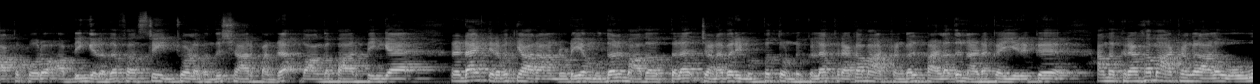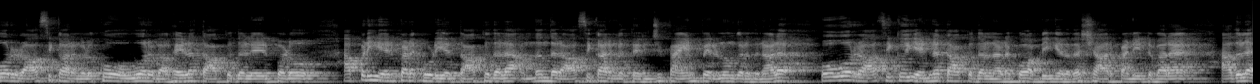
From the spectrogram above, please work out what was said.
பார்க்க போகிறோம் அப்படிங்கிறத ஃபஸ்ட்டு இன்ட்ரோவில் வந்து ஷேர் பண்ணுறேன் வாங்க பார்ப்பீங்க. ரெண்டாயிரத்தி இருபத்தி ஆறு ஆண்டுடைய முதல் மாதத்தில் ஜனவரி முப்பத்தொன்றுக்குள்ள கிரக மாற்றங்கள் பலது நடக்க இருக்கு. அந்த கிரக மாற்றங்களால் ஒவ்வொரு ராசிக்காரங்களுக்கும் ஒவ்வொரு வகையில் தாக்குதல் ஏற்படும். அப்படி ஏற்படக்கூடிய தாக்குதலை அந்தந்த ராசிக்காரங்க தெரிஞ்சு பயன்பெறணுங்கிறதுனால ஒவ்வொரு ராசிக்கும் என்ன தாக்குதல் நடக்கும் அப்படிங்கிறத ஷேர் பண்ணிட்டு வரேன். அதில்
